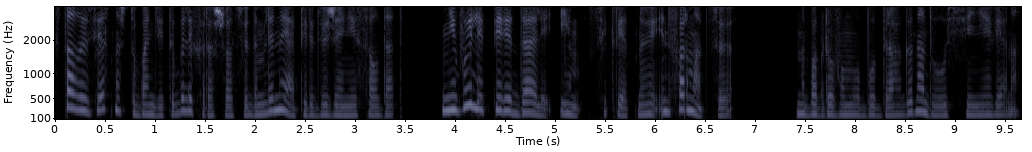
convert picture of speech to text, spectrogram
Стало известно, что бандиты были хорошо осведомлены о передвижении солдат. Не вы ли передали им секретную информацию? На багровом лбу Драга надулась синяя вена,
